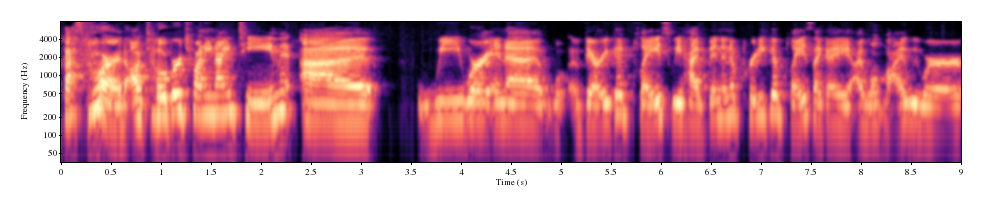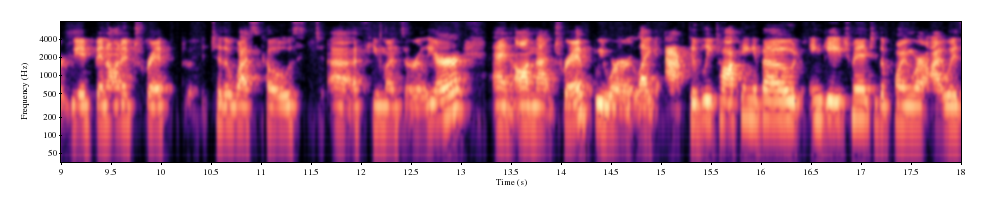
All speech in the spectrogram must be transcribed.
Fast forward, October 2019. Uh, we were in a, a, very good place. We had been in a pretty good place. Like I, I won't lie, we were we had been on a trip to the West Coast uh, a few months earlier. And on that trip, we were like actively talking about engagement to the point where I was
